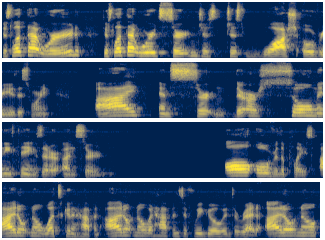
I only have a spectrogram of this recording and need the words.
Just let that word, just let that word certain just, just wash over you this morning. I am certain. There are so many things that are uncertain. All over the place. I don't know what's going to happen. I don't know what happens if we go into red. I don't know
